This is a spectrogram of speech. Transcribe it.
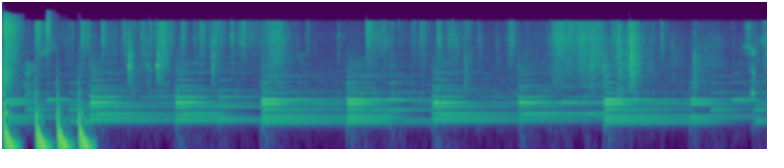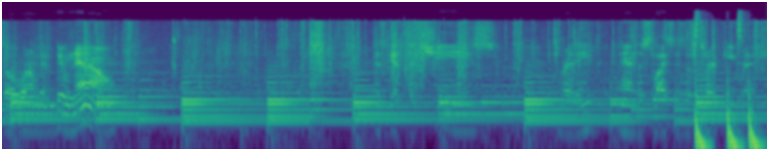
first. So, so what I'm gonna do now is get the cheese ready and the slices of turkey ready.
